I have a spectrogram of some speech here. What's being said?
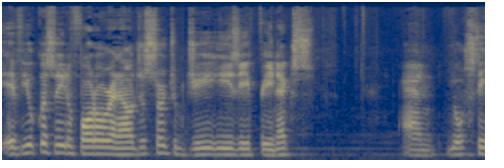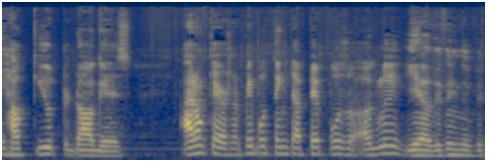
if you could see the photo right now, just search up Phoenix, and you'll see how cute the dog is. I don't care. Some people think that pit bulls are ugly. Yeah, they think they're.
